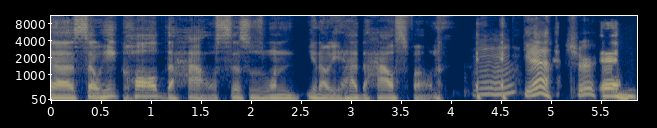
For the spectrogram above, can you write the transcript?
uh, so he called the house. This was when, you know, you had the house phone. Mhm. Yeah, sure. and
